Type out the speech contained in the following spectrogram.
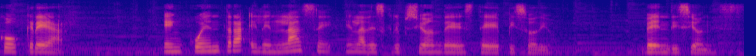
co-crear. Encuentra el enlace en la descripción de este episodio. Bendiciones.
